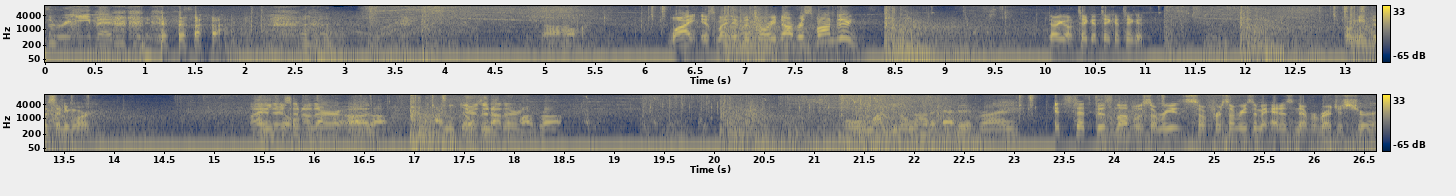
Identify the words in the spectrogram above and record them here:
Three med God. Why is my inventory not responding? There we go. Take it. Take it. Take it. Don't need this anymore. Oh I yeah, need there's to open up another, a uh, drop. I need to there's open up another- a drop. Oh my, you don't know how to edit, Ryan? It's at this level. Some reason. So for some reason, my edits never register.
